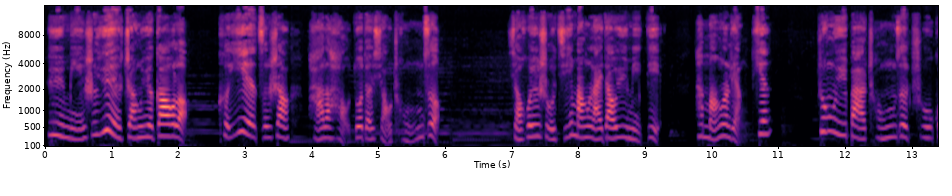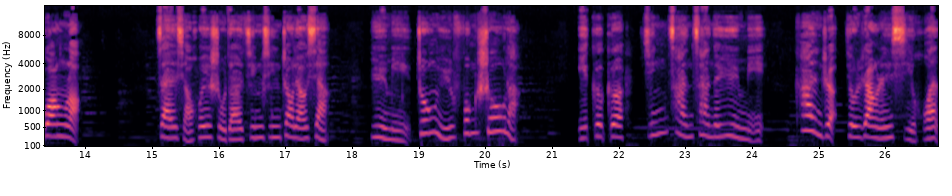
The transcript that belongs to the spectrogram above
玉米是越长越高了，可叶子上爬了好多的小虫子。小灰鼠急忙来到玉米地，它忙了两天，终于把虫子除光了。在小灰鼠的精心照料下，玉米终于丰收了，一个个金灿灿的玉米，看着就让人喜欢。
